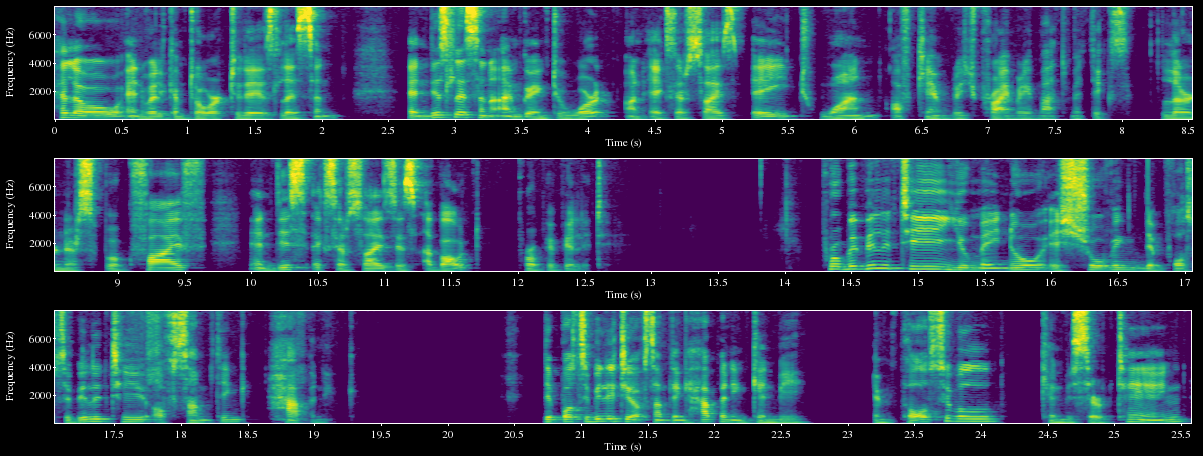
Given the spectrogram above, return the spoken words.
Hello and welcome to our today's lesson. In this lesson, I'm going to work on exercise 8.1 of Cambridge Primary Mathematics Learner's Book 5 and this exercise is about probability. Probability, you may know, is showing the possibility of something happening. The possibility of something happening can be impossible, can be certain,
